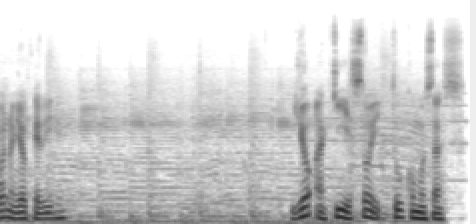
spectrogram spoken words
Bueno, yo qué dije. Yo aquí estoy. ¿Tú cómo estás?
